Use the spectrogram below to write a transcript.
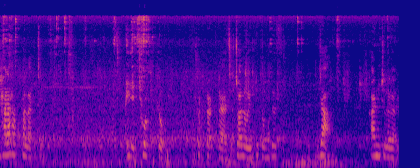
ঝাড়া হাত পা লাগছে। এই যে ছোট্ট ছোট্ট একটা আছে। চলো, একটু তোমাদের, যা কারেন্ট চলে গেল।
